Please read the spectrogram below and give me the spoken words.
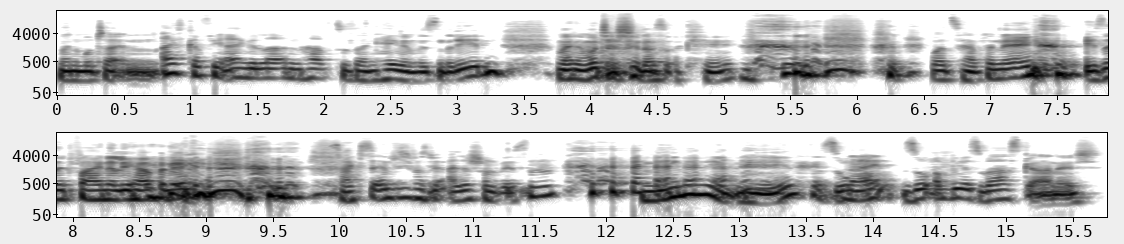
meine Mutter in einen Eiscafé eingeladen habe, zu sagen, hey, wir müssen reden. Meine Mutter steht da so, okay, what's happening? Is it finally happening? Sagst du endlich, was wir alle schon wissen? nee, nee, nee, nee. So, Nein? so obvious war es gar nicht.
